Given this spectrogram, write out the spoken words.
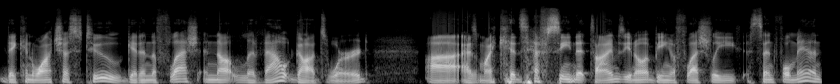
they can watch us too get in the flesh and not live out God's word, uh, as my kids have seen at times, you know, being a fleshly, sinful man.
